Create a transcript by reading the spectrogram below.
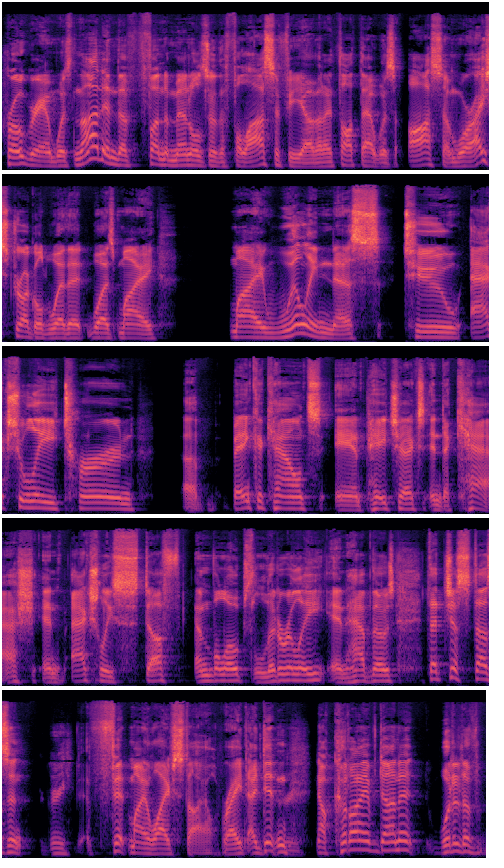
program was not in the fundamentals or the philosophy of it. I thought that was awesome. Where I struggled with it was my my willingness to actually turn uh, bank accounts and paychecks into cash and actually stuff envelopes literally and have those that just doesn't Agree. fit my lifestyle right? I didn't Agree. now could i have done it? Would it have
